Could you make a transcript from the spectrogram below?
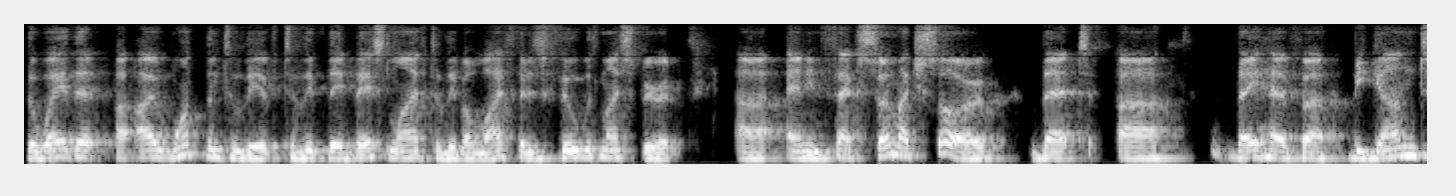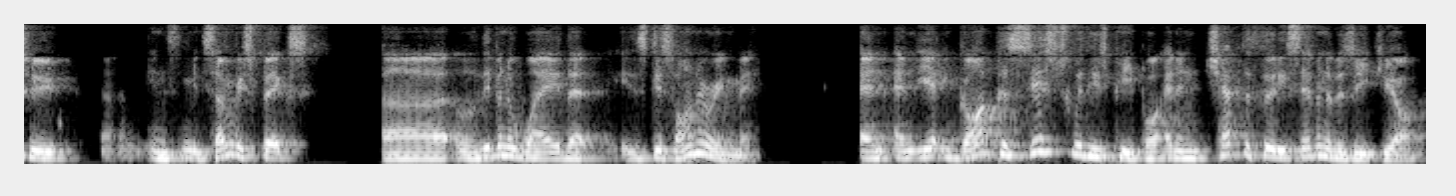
the way that I want them to live, to live their best life, to live a life that is filled with my spirit. Uh, and in fact, so much so that uh, they have uh, begun to, uh, in, in, some respects, uh, live in a way that is dishonoring me. And, and yet God persists with his people. And in chapter 37 of Ezekiel,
